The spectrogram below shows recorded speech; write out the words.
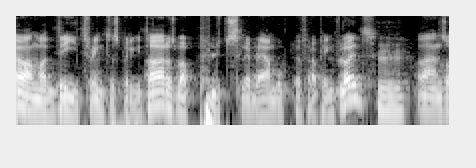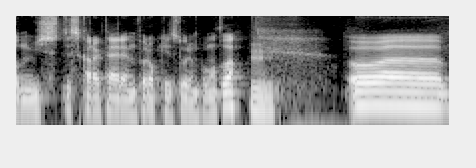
og han var dritflink til å spille gitar, og så bare plutselig ble han borte fra Pink Floyd. Og det er en sånn mystisk karakter innenfor rockehistorien, på en måte, da. Og øh,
